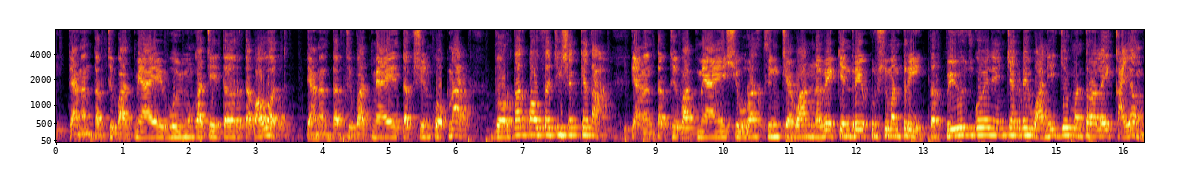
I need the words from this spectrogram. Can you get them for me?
त्यानंतरची बातमी आहे भुईमुगाचे दर दबावत. त्यानंतरची बातमी आहे दक्षिण कोकणात जोरदार पावसाची शक्यता. त्यानंतरची बातमी आहे शिवराज सिंग चौहान नवे केंद्रीय कृषी मंत्री. तर पियुष गोयल यांच्याकडे वाणिज्य मंत्रालय कायम.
